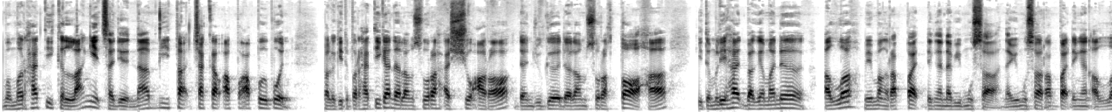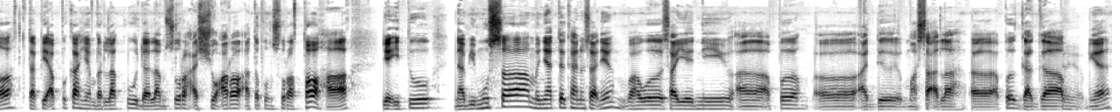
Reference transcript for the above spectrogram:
Memerhati ke langit saja. Nabi tak cakap apa-apa pun. Kalau kita perhatikan dalam surah Asy-Syu'ara dan juga dalam surah Taha, kita melihat bagaimana Allah memang rapat dengan Nabi Musa. Nabi Musa rapat dengan Allah, tetapi apakah yang berlaku dalam surah Asy-Syu'ara ataupun surah Taha iaitu Nabi Musa menyatakan ustaznya bahawa saya ni uh, apa uh, ada masalah uh, apa gagap ya.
